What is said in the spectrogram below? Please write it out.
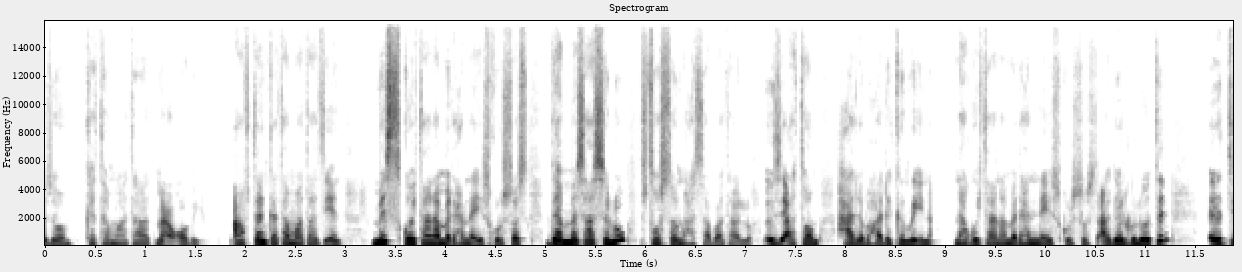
እዞም ከተማታት መዕቆብ እዩ ኣብተን ከተማታት እዚአን ምስ ጎይታና መድሓና የሱስ ክርስቶስ ዘመሳስሉ ዝተወሰኑ ሓሳባት ኣሎ እዚኣቶም ሓደ ብሓደ ክንርኢ ኢና ናይ ጎይታና መድሓና የሱስ ክርስቶስ ኣገልግሎትን እቲ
